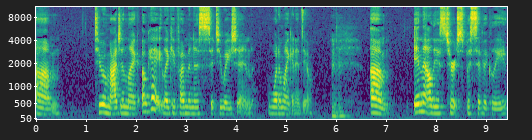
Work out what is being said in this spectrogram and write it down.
Um, to imagine, like, okay, like if I'm in a situation, what am I going to do? Mhm. Um, in the LDS church specifically,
